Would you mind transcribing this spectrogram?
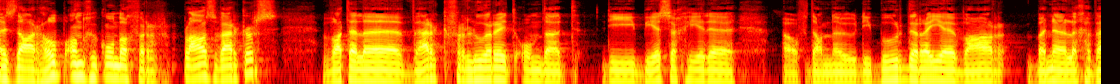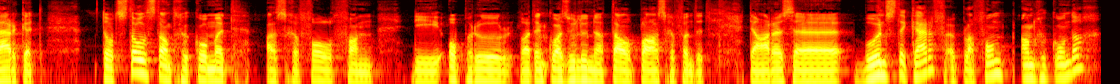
is daar hulp aangekondig vir plaaswerkers wat hulle werk verloor het omdat die besighede of dan nou die boerderye waar binne hulle gewerk het tot stilstand gekom het as gevolg van die oproer wat in KwaZulu-Natal plaasgevind het. Daar is 'n boonste kerf, 'n plafon aangekondig.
